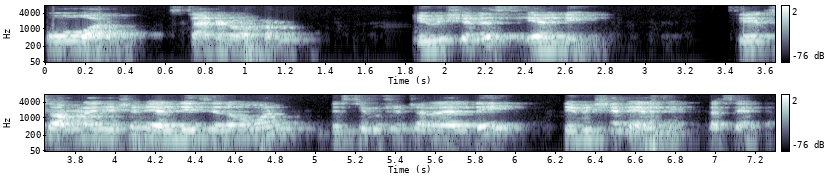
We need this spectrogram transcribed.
Over standard order. Division is LD. Sales organization LD01, distribution channel LD, division LD. Press enter.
